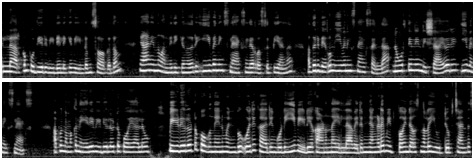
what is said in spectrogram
എല്ലാവർക്കും പുതിയൊരു വീഡിയോയിലേക്ക് വീണ്ടും സ്വാഗതം. ഞാൻ ഇന്ന് വന്നിരിക്കുന്നത് ഒരു ഈവനിങ് സ്നാക്സിന്റെ റെസിപ്പിയാണ്. അതൊരു വെറും ഈവനിങ് സ്നാക്സ് അല്ല നോർത്ത് ഇന്ത്യൻ ഡിഷായ ഒരു ഈവനിങ് സ്നാക്സ്. അപ്പോൾ നമുക്ക് നേരെ വീഡിയോയിലോട്ട് പോയാലോ? വീഡിയോയിലോട്ട് പോകുന്നതിന് മുൻപ് ഒരു കാര്യം കൂടി ഈ വീഡിയോ കാണുന്ന എല്ലാവരും ഞങ്ങളുടെ മിഡ് പോയിന്റ് ഹൗസ് എന്നുള്ള യൂട്യൂബ് ചാനൽ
